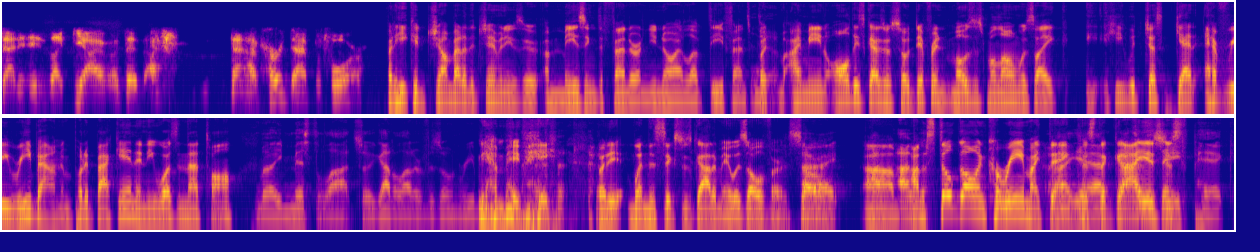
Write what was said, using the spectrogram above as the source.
that is like yeah. That, I've that I've heard that before. But he could jump out of the gym and he was an amazing defender. And you know, I love defense. But Yeah. I mean, all these guys are so different. Moses Malone was like, he, he would just get every rebound and put it back in, and he wasn't that tall. Well, he missed a lot, so he got a lot of his own rebounds. Yeah, maybe. but it, when the Sixers got him, it was over. So All right. Um, I'm- I'm, still going Kareem, I Uh, think, because yeah, the guy a is safe just. pick.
